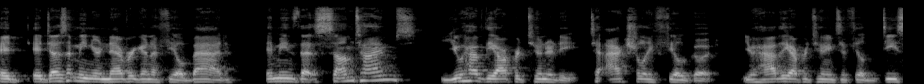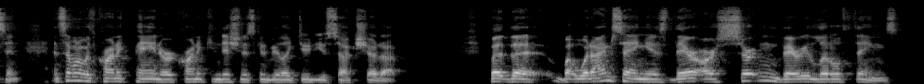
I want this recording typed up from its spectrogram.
It it doesn't mean you're never going to feel bad. It means that sometimes you have the opportunity to actually feel good. You have the opportunity to feel decent. And someone with chronic pain or a chronic condition is going to be like dude you suck. Shut up but the but what I'm saying is there are certain very little things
